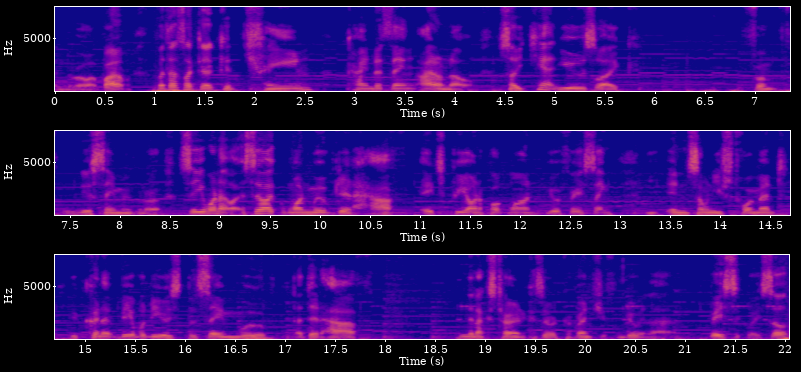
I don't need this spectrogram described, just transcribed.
in the rollout. But but that's like a chain kind of thing? I don't know. So you can't use like from the same move in a row. Say you want to say like one move did half HP on a Pokemon you were facing and someone used Torment you couldn't be able to use the same move that did half in the next turn because it would prevent you from doing that basically. So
